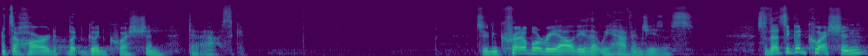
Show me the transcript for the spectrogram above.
It's a hard but good question to ask. It's an incredible reality that we have in Jesus. So that's a good question.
